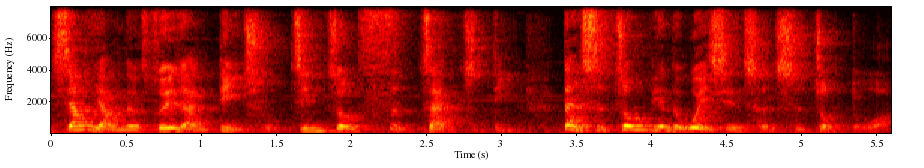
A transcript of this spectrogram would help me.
襄阳呢，虽然地处荆州四战之地，但是周边的卫星城市众多啊。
